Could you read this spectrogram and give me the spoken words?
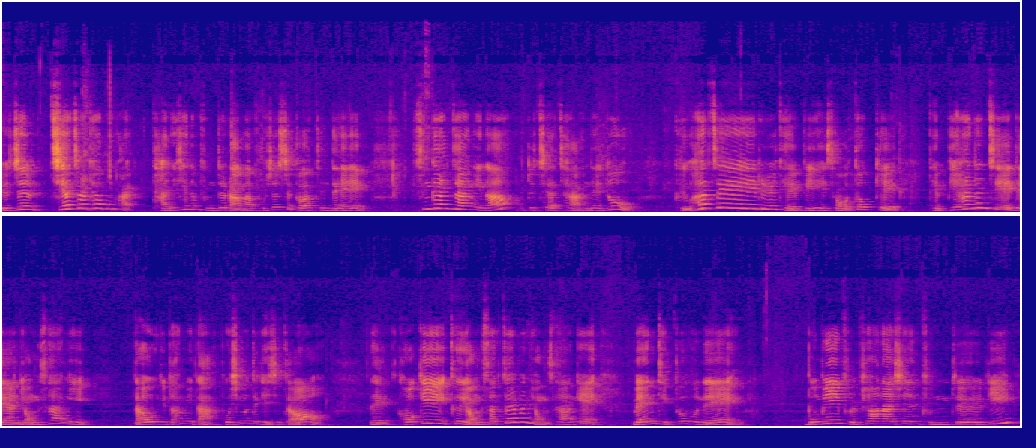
요즘 지하철 타고 가- 다니시는 분들 아마 보셨을 것 같은데 승강장이나 또 지하철 안에도 그 화재를 대비해서 어떻게 대피하는지에 대한 영상이 나오기도 합니다. 보신 분들 계시죠? 네, 거기 그 영상 짧은 영상에 맨 뒷부분에 몸이 불편하신 분들이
